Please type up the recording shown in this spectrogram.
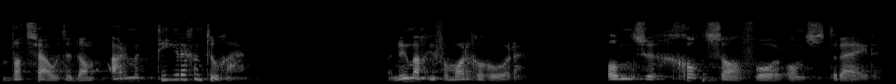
wat zou het er dan armetierig aan toegaan? Maar nu mag u vanmorgen horen, onze God zal voor ons strijden.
